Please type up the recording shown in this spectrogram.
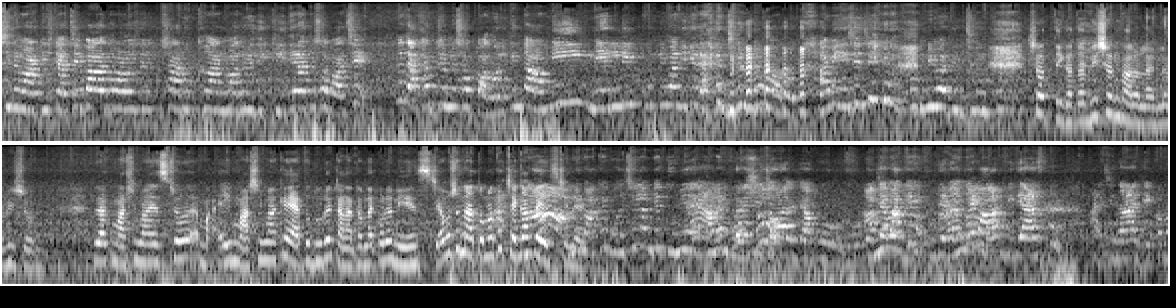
সিনেমা আর্টিস্ট আছে বা ধরো শাহরুখ খান মাধুরী দীক্ষিত এরা তো সব আছে। তো দেখার জন্য সব পাগল। কিন্তু আমি মেনলি পূর্ণিমাদিকে দেখার জন্য পাগল। আমি এসেছি পূর্ণিমাদির জন্য। সত্যি কথা ভীষণ ভালো লাগল ভীষণ। যাক মাসিমা এসছো। এই মাসিমাকে এত দূরে টানা টানা করে নিয়ে এসছে। অবশ্য না তোমরা তো চেক আপে এসছিলে। মাকে বলছিলাম যে তুমি হ্যাঁ, ওখানে বসো বসো। চল যাব। আমি মাকে- ফিরে আসব। আছি না যে কোনো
